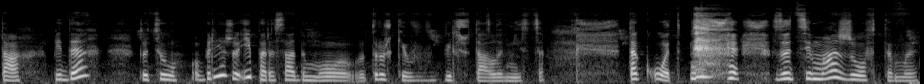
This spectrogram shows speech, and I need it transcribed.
та піде, то цю обріжу і пересадимо трошки в більш вдале місце. Так от, з оціма жовтими.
